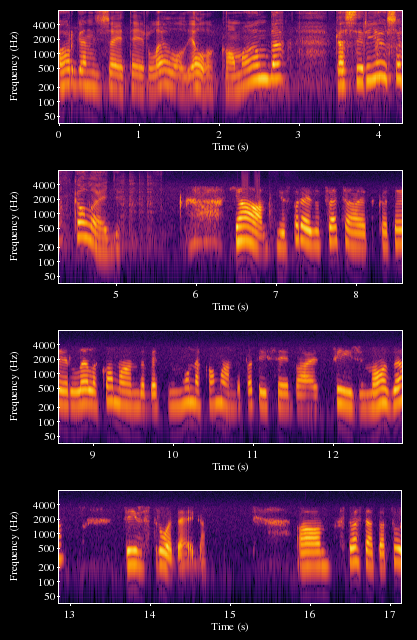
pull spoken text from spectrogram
organizē, te ir liela, liela komanda. Kas ir jūsu kolēģi? Jā, jūs pareizi secājat, ka te ir liela komanda, bet mana komanda patiesībā ir cīži moza, cīži strodēga. Um, Stostāt par to,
